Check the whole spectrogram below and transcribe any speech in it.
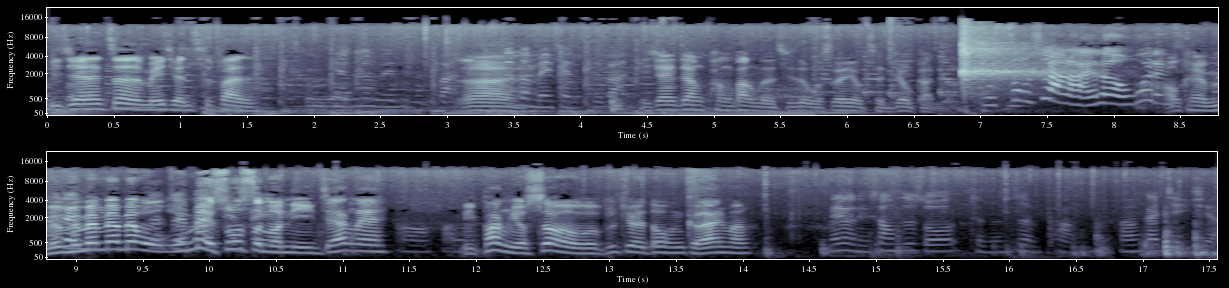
你今天真的没钱吃饭，今天真的没钱吃饭，哎真的没钱吃饭。你现在这样胖胖的，其实我是很有成就感的啊、我瘦下来了，我为了 OK，没有没有没有没有没有，我我没有说什么，你这样呢？哦，好了，你胖有瘦，我不是觉得都很可爱吗？没有，你上次说晨晨真的很胖，好像该减一下。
